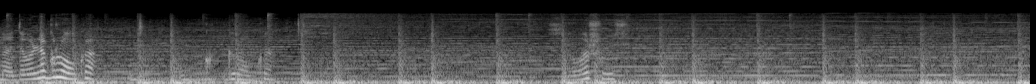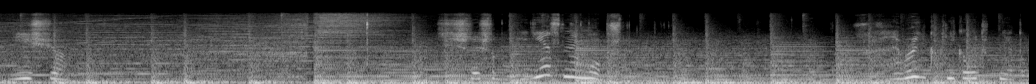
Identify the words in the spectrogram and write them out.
Но довольно громко. Г громко. Соглашусь. Еще. Что, что было? Единственный моб, что ли? А вроде как никого тут нету.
